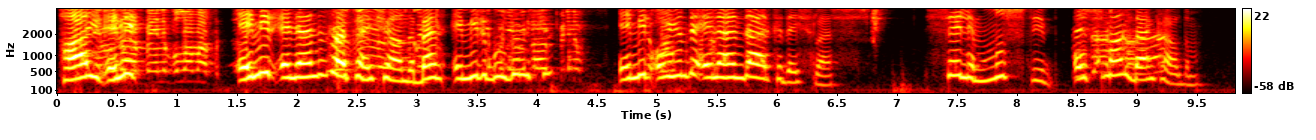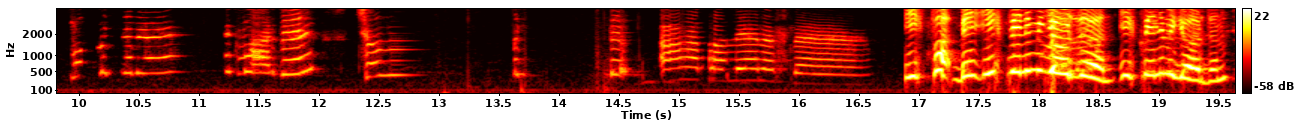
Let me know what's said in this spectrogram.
Hayır Emir beni bulamadı. Emir elendi zaten şu anda. Ben Emir'i bulduğum için Emir oyunda elendi arkadaşlar. Selim, Musti, Osman ben kaldım. Çalılıkta bir vardı. Aha parlayan aslan. İlk, fa- be- ilk beni mi gördün? İlk beni mi gördün?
